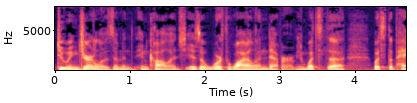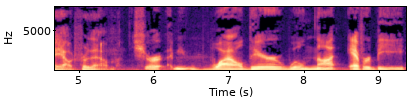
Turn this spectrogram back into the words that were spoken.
doing journalism in, in, college is a worthwhile endeavor? I mean, what's the what's the payout for them? Sure. I mean, while there will not ever be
